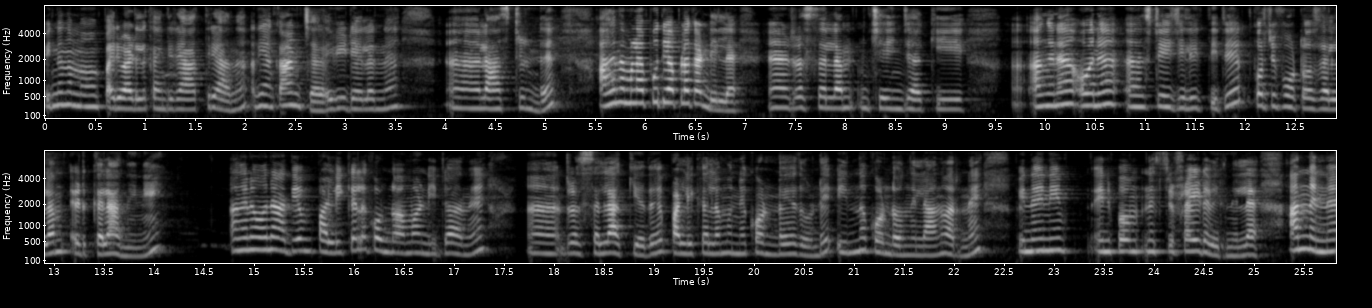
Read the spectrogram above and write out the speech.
പിന്നെ നമ്മൾ പരിപാടിയിലൊക്കെ അതിന്റെ രാത്രിയാണ്. അത് ഞാൻ കാണിച്ചു തരാം ഈ വീഡിയോയിൽ തന്നെ ലാസ്റ്റ് ഉണ്ട്. അങ്ങനെ നമ്മളെ പുതിയ അപ്പളെ കണ്ടില്ലേ ഡ്രസ്സെല്ലാം ചേഞ്ച് ആക്കി. അങ്ങനെ ഓന് സ്റ്റേജിൽ ഇരുത്തിയിട്ട് കുറച്ച് ഫോട്ടോസ് എല്ലാം എടുക്കലാന്ന് അങ്ങനെ ഓൻ ആദ്യം പള്ളിക്കെല്ലാം കൊണ്ടുപോകാൻ വേണ്ടിയിട്ടാണ് ഡ്രസ്സെല്ലാം ആക്കിയത് പള്ളിക്കെല്ലാം മുന്നേ കൊണ്ടുപോയതുകൊണ്ട് ഇന്ന് കൊണ്ടുവന്നില്ല എന്ന് പറഞ്ഞ്. പിന്നെ ഇനി ഇനിയിപ്പം നെക്സ്റ്റ് ഫ്രൈഡേ വരുന്നില്ലേ? അന്ന് തന്നെ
